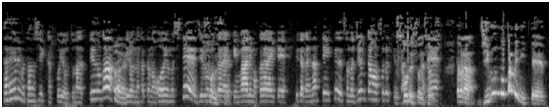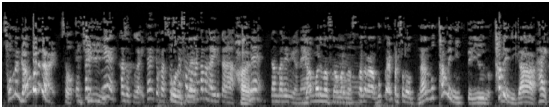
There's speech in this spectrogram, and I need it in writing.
誰よりも楽しいかっこいい大人っていうのが、はいい、ろんな方の応援もして、自分も輝き、周りも輝いて、豊かになっていく、その循環をするっていうそうです、感じですかね。そうです、そうです。だから、自分のためにって、そんな頑張れない。そう。やっぱりね、家族がいたりとか、そしてその仲間がいるから、はいね、頑張れるよね。頑張ります、頑張りますう。んだから僕はやっぱりその、何のためにっていうの、ためにが、はい。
